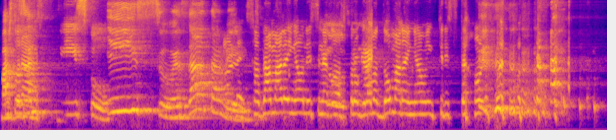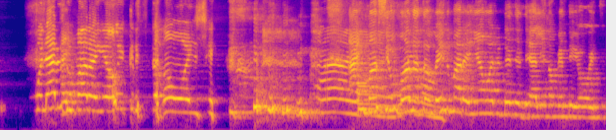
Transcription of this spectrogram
pastor Zé Francisco. Isso, exatamente. Olha, só dá Maranhão nesse negócio, programa do Maranhão em cristão. Mulheres do Maranhão e cristão hoje. Ai, a irmã Silvana ai, também do Maranhão, olha o DDD ali 98.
